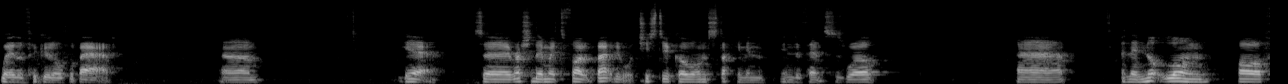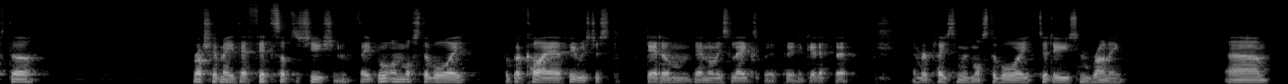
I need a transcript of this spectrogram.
whether for good or for bad. Um, yeah, so Russia then went to five at the back. They brought Chistyakov on, stuck him in in defence as well. Uh, and then not long after Russia made their fifth substitution, they brought on Mostovoy for Bakayev, who was just dead on dead on his legs, but putting a good effort, and replacing with Mostovoy to do some running. Um,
